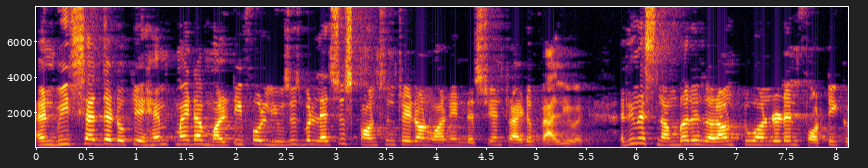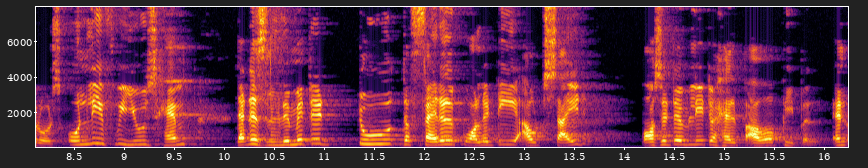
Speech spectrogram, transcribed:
And we said that, okay, hemp might have multifold uses, but let's just concentrate on one industry and try to value it. I think this number is around 240 crores. Only if we use hemp that is limited to the feral quality outside positively to help our people. And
